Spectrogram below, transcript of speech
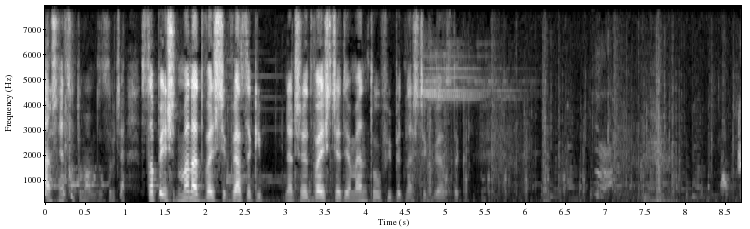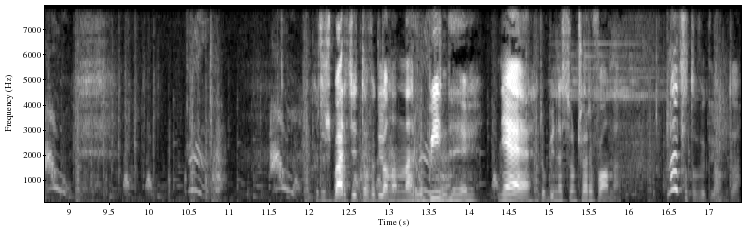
Właśnie, co tu mam do zdobycia? 150 monet, 20 gwiazdek i... Znaczy 20 diamentów i 15 gwiazdek. Chociaż bardziej to wygląda na rubiny. Nie, rubiny są czerwone. Na co to wygląda?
